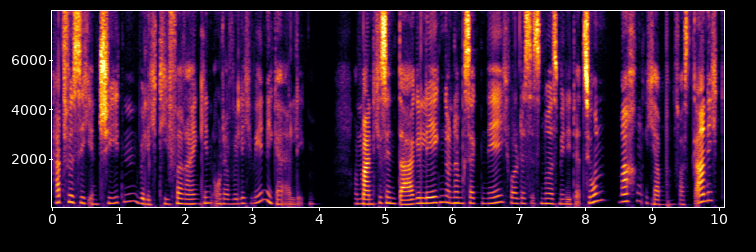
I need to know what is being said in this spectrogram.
hat für sich entschieden, will ich tiefer reingehen oder will ich weniger erleben. Und manche sind da gelegen und haben gesagt, nee, ich wollte es jetzt nur als Meditation machen. Ich habe Mhm. fast gar nicht,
